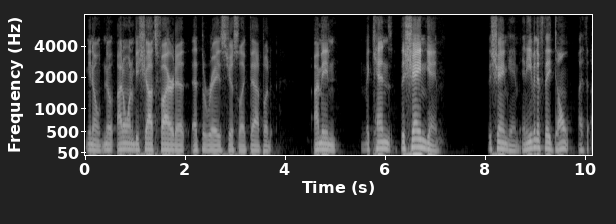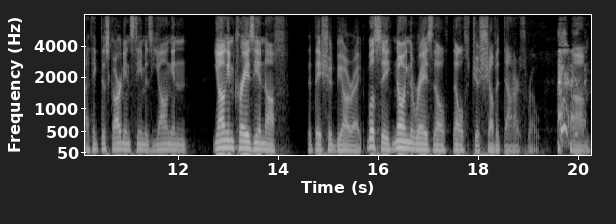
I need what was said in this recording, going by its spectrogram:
you know, no, I don't want to be shots fired at at the Rays just like that, but I mean, McKenzie, the Shane game, the Shane game, and even if they don't, I th- I think this Guardians team is young and young and crazy enough that they should be all right. We'll see. Knowing the Rays, they'll they'll just shove it down our throat. Um,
